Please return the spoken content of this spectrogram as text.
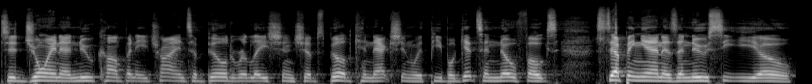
to join a new company, trying to build relationships, build connection with people, get to know folks, stepping in as a new CEO.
